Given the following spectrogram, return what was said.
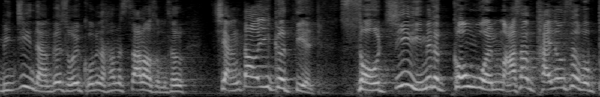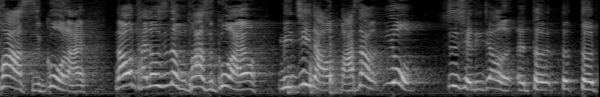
民进党跟所谓国民党他们杀到什么程度？讲到一个点，手机里面的公文马上台中市政府 pass 过来，然后台中市政府 pass 过来哦，民进党马上又之前林佳龙呃的的的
